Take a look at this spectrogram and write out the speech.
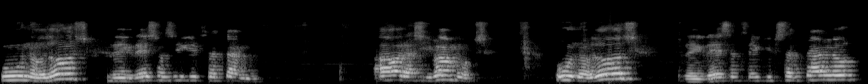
1, 2, regreso a seguir saltando, ahora sí, vamos, 1, 2, regresa seguir saltando,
